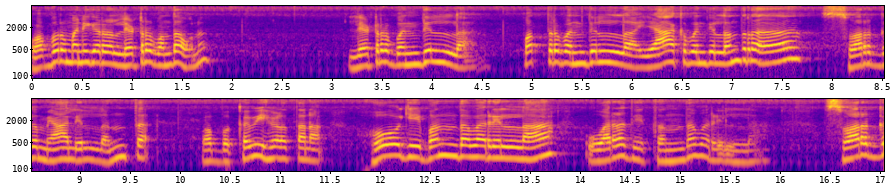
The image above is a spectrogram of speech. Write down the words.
ಒಬ್ಬರು ಮನೆಗಾರ ಲೆಟ್ರ್ ಬಂದವನು. ಲೆಟ್ರ್ ಬಂದಿಲ್ಲ, ಪತ್ರ ಬಂದಿಲ್ಲ, ಯಾಕೆ ಬಂದಿಲ್ಲ ಅಂದ್ರೆ ಸ್ವರ್ಗ ಮ್ಯಾಲಿಲ್ಲ ಅಂತ ಒಬ್ಬ ಕವಿ ಹೇಳ್ತಾನ, ಹೋಗಿ ಬಂದವರಿಲ್ಲ, ವರದಿ ತಂದವರಿಲ್ಲ. ಸ್ವರ್ಗ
